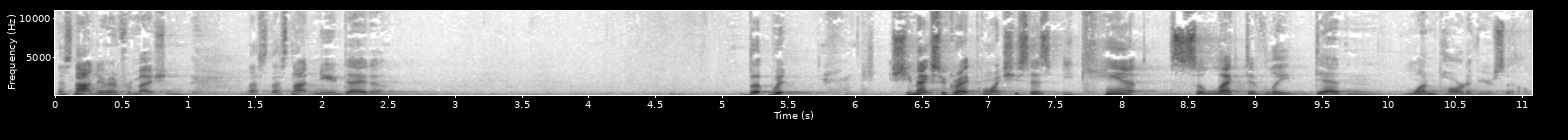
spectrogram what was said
That's not new information, that's, that's not new data. But what, she makes a great point. She says you can't selectively deaden one part of yourself.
